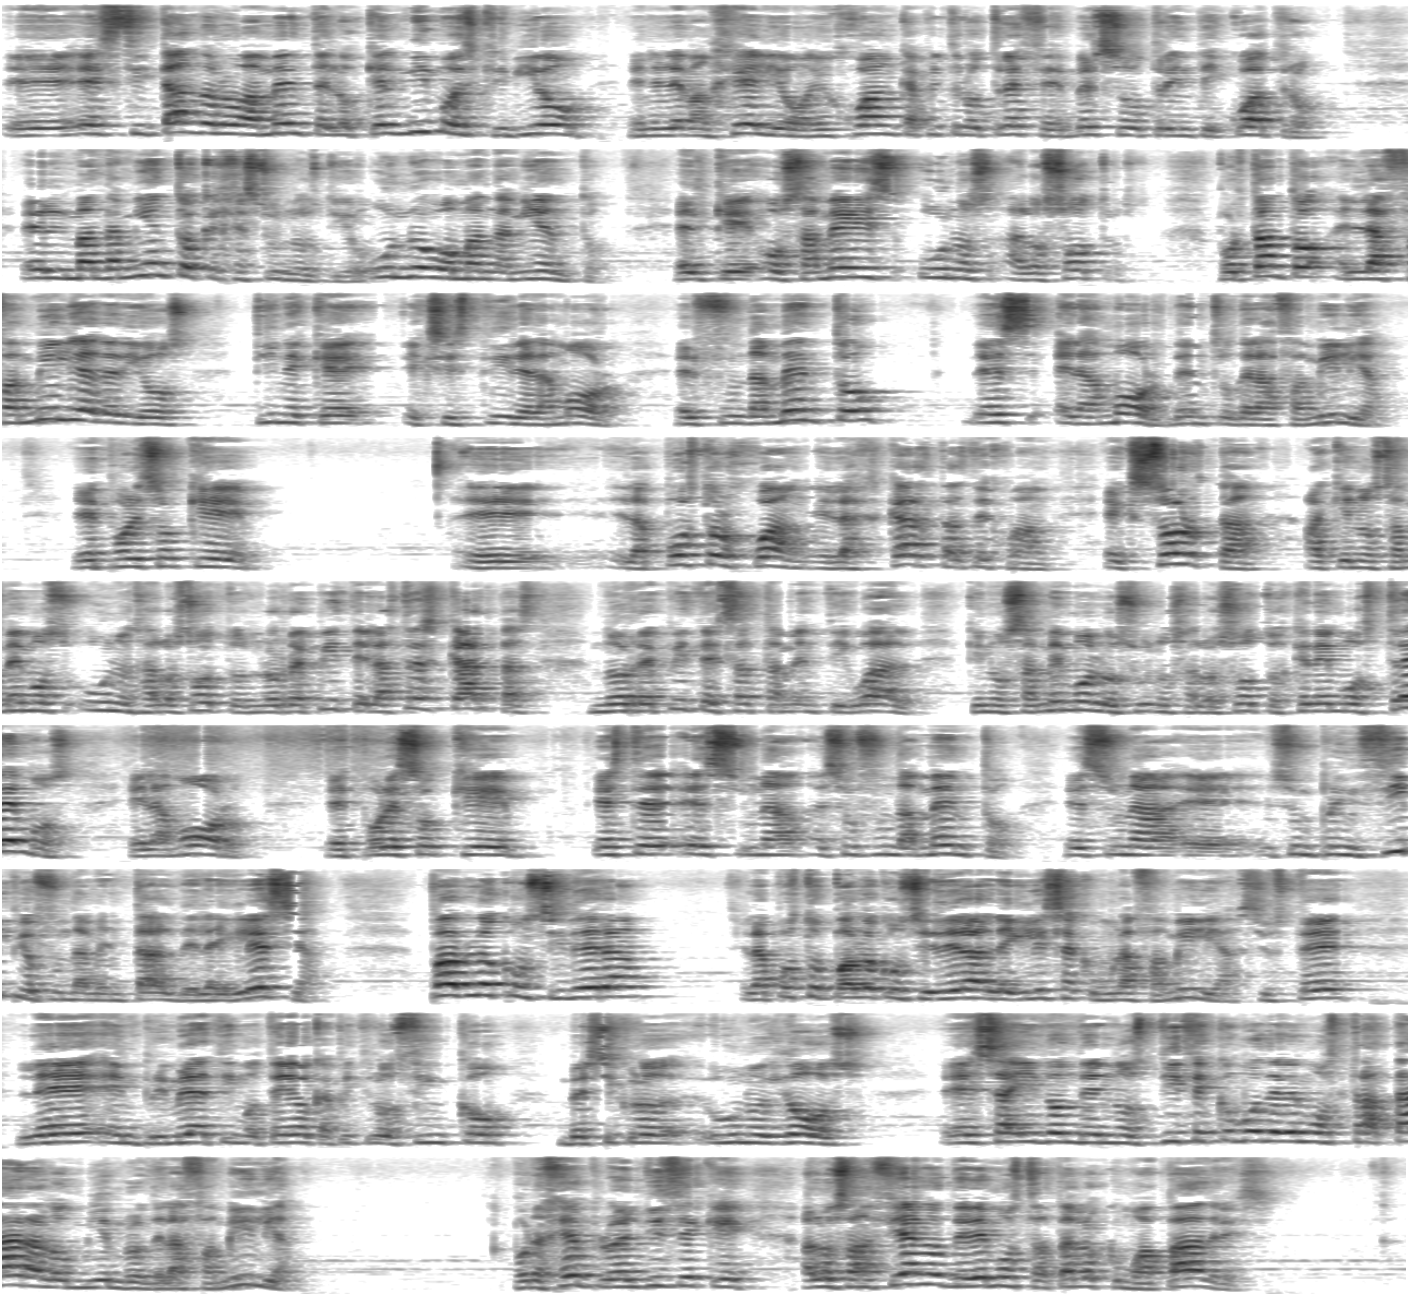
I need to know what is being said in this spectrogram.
eh, es citando nuevamente lo que él mismo escribió en el Evangelio, en Juan capítulo 13, verso 34. El mandamiento que Jesús nos dio, un nuevo mandamiento, el que os améis unos a los otros. Por tanto, en la familia de Dios tiene que existir el amor. El fundamento es el amor dentro de la familia. Es por eso que eh, el apóstol Juan, en las cartas de Juan, exhorta a que nos amemos unos a los otros. Nos repite, las tres cartas nos repite exactamente igual, que nos amemos los unos a los otros, que demostremos el amor. Es por eso que este es, un fundamento, eh, es un principio fundamental de la iglesia. Pablo considera el apóstol Pablo considera la iglesia como una familia. Si usted lee en 1 Timoteo capítulo 5, versículos 1 y 2, es ahí donde nos dice cómo debemos tratar a los miembros de la familia. Por ejemplo, él dice que a los ancianos debemos tratarlos como a padres.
